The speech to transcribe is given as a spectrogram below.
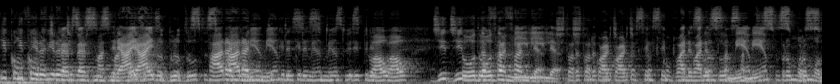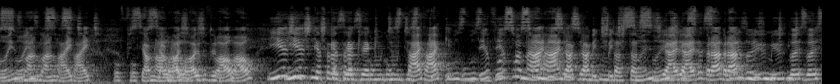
e confira diversos materiais e produtos para alimento e crescimento espiritual de toda a família. História está sempre com vários lançamentos, promoções lá no site oficial, na loja virtual. E a gente quer trazer aqui como destaque os devocionários já com meditações diárias para 2022,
